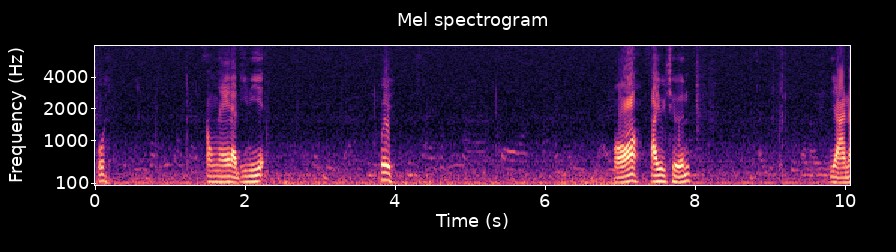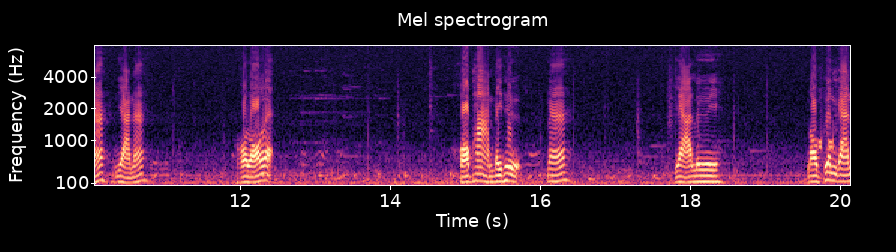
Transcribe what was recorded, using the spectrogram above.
โอ้ย เอาไงล่ะทีนี้ เฮ้ย อ๋อ ไฟฉุกเฉิน อย่านะ อย่านะ ขอร้องแหละ ขอผ่านไปเถอะนะ อย่าเลย เราเพื่อนกัน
